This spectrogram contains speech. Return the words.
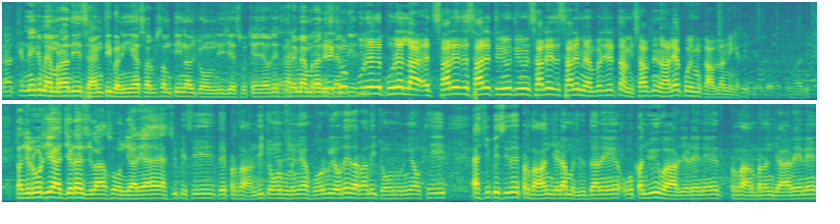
ਤਾਂ ਕਿੰਨੇ ਕੁ ਮੈਂਬਰਾਂ ਦੀ ਸਹਿਮਤੀ ਬਣੀ ਹੈ ਸਰਬਸੰਮਤੀ ਨਾਲ ਚੋਣ ਦੀ ਜੇ ਸੋਚਿਆ ਜਾਵੇ ਸਾਰੇ ਮੈਂਬਰਾਂ ਦੀ ਦੇਖੋ ਸਹਿਮਤੀ ਹੈ ਜੀ? ਪੂਰੇ ਦੇ ਪੂਰੇ ਲਾ- ਸਾਰੇ ਦੇ ਸਾਰੇ ਤ੍ਰਿਉ ਤ੍ਰਿਉ ਸਾਰੇ ਦੇ ਸਾਰੇ ਮੈਂਬਰ ਜਿਹੜੇ ਧਾਮੀ ਸਾਹਿਬ ਦੇ ਨਾਲ ਆ ਕੋਈ ਮੁਕਾਬਲਾ ਨਹੀਂਗਾ ਤਾਂ ਜ਼ਰੂਰ ਜੀ ਅੱਜ ਜਿਹੜਾ ਇਜਲਾਸ ਹੋਣ ਜਾ ਰਿਹਾ ਹੈ ਐਸਜੀਪੀਸੀ ਦੇ ਪ੍ਰਧਾਨ ਦੀ ਚੋਣ ਹੋਣੀ ਹੈ ਹੋਰ ਵੀ ਅਹੁਦੇਦਾਰਾਂ ਦੀ ਚੋਣ ਹੋਣੀ ਹੈ ਉੱਥੇ ਹੀ ਐਸਜੀਪੀਸੀ ਦੇ ਪ੍ਰਧਾਨ ਜਿਹੜਾ ਮੌਜੂਦਾ ਨੇ ਉਹ ਪੰਜਵੀਂ ਵਾਰ ਜਿਹੜੇ ਨੇ ਪ੍ਰਧਾਨ ਬਣਨ ਜਾ ਰਹੇ ਨੇ।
